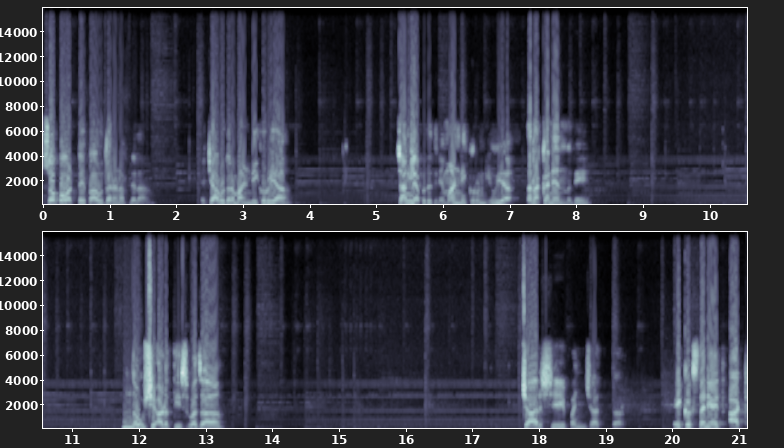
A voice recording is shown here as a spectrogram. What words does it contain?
सोपं वाटतंय पहा उदाहरण आपल्याला. याची अगोदर मांडणी करूया. चांगल्या पद्धतीने मांडणी करून घेऊया रकान्यांमध्ये. नऊशे अडतीस वजा चारशे पंच्याहत्तर. एकक स्थानी आहेत आठ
